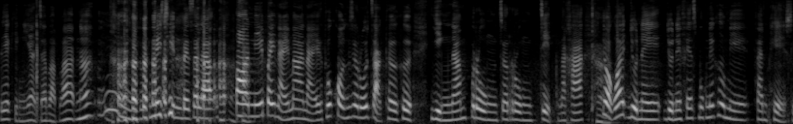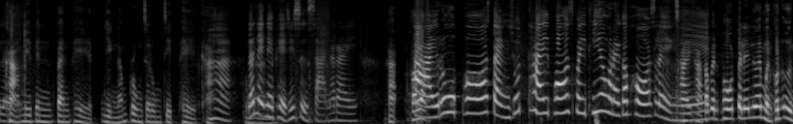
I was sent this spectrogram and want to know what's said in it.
เรียกอย่างนี้อาจจะแบบว่านะอืมไม่ชินไปซะแล้ว ตอนนี้ไปไหนมาไหน ทุกคนก็จะรู้จักเธอคือ หญิงน้ำปรุงจรุงจิตนะคะค่ะที่บอกว่าอยู่ในอยู่ใน Facebook นี่คือมีแฟนเพจเลยค่ะ มีเป็นแฟนเพจ หญิงน้ำปรุงจรุงจิตเพจค่ะอ่าตรงนั้นแล้วในในเพจที่สื่อสารอะไร ค่ะก็ถ่ายรูปโพสต์แต่งชุดไทยโพสต์ไปเที่ยวอะไรก็โพสต์อะไรอย่างนี้ ใช่ค่ะ ก็เป็นโพสต์ไปเรื่อยๆ เหมือนคนอื่น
